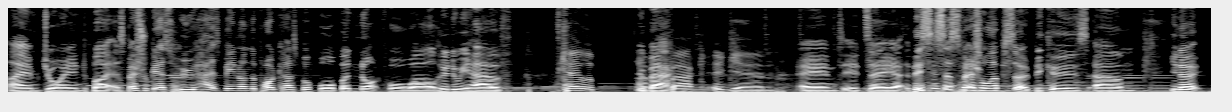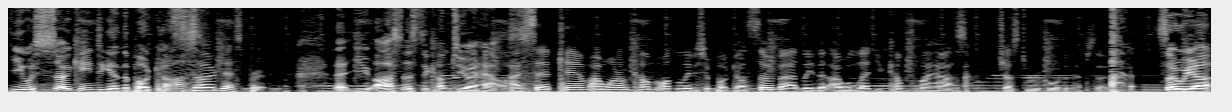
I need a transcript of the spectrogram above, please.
I am joined by a special guest who has been on the podcast before, but not for a while. Who do we have? It's Caleb. You're I'm back. back again. And it's a this is a special episode because um, you know you were so keen to get in the podcast So desperate. That you asked us to come to your house. I said, Cam, I want to come on the Leadership Podcast so badly that I will let you come to my house just to record an episode. So we are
